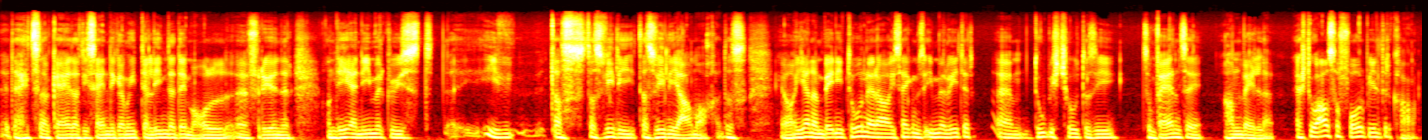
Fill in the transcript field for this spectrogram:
da hat es noch gegeben, die Sendung mit der Linda de Mol äh, früher. Und ich habe immer gewusst, äh, ich, das, das, will ich, das will ich auch machen. Das, ja, ich habe einen Benny Turner an, ich sage es immer wieder, ähm, du bist schuld, dass ich zum Fernsehen wollte. Hast du auch so Vorbilder gehabt?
